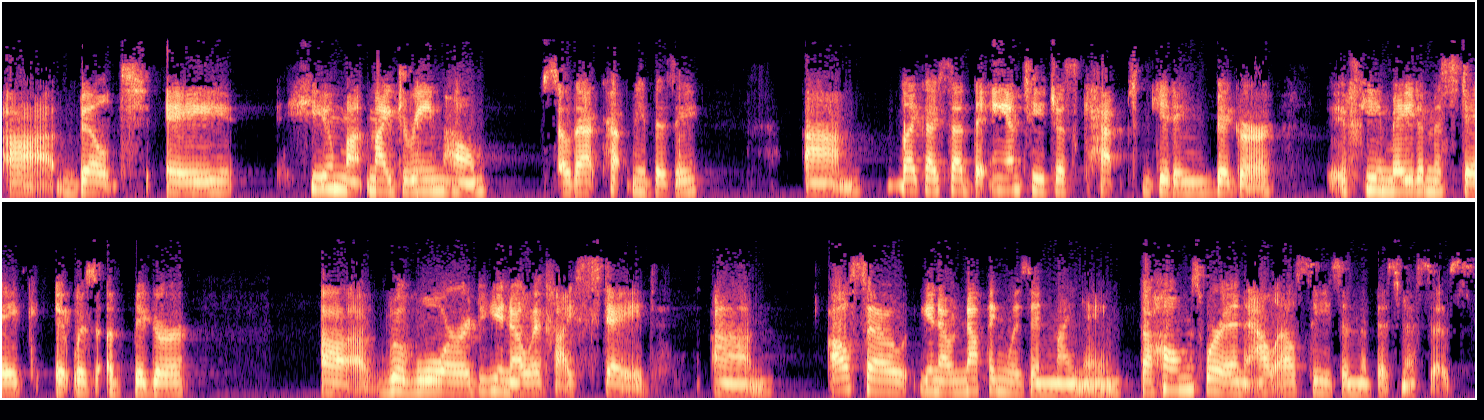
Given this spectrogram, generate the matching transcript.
uh, built a human, my dream home, so that kept me busy. Um, like I said, the ante just kept getting bigger. If he made a mistake, it was a bigger uh, reward, you know, if I stayed. Um, also, you know, nothing was in my name. The homes were in LLCs and the businesses.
